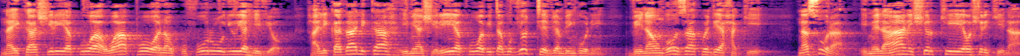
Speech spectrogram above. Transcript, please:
na ikaashiria kuwa wapo wanaokufuru juu ya hivyo. Hali kadhalika imeashiria kuwa vitabu vyote vya mbinguni vinaongoza kwendea haki. Na sura imelaani shirki ya washirikina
